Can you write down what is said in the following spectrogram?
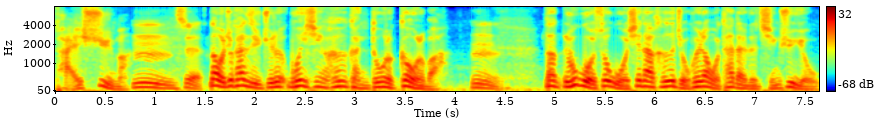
排序嘛？嗯，是。那我就开始觉得，我已经喝很多了，够了吧？嗯。那如果说我现在喝酒会让我太太的情绪有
